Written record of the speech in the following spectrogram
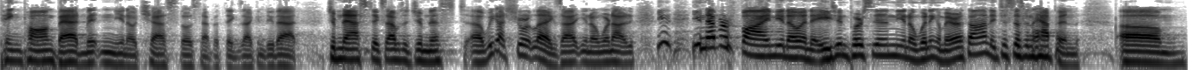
ping pong, badminton, you know, chess, those type of things. I can do that. Gymnastics. I was a gymnast. Uh, we got short legs. I, you know, we're not. You you never find you know an Asian person you know winning a marathon. It just doesn't happen. Um,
